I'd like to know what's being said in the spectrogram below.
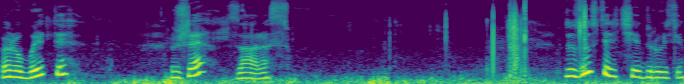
робити вже зараз. До зустрічі, друзі!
